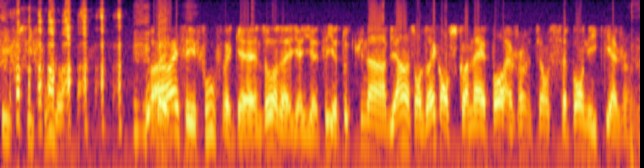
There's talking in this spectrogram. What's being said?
C'est fou, là. Ouais, ouais, c'est fou. Fait que nous autres, il y a, y y toute une ambiance. On dirait qu'on se connaît pas à jeun. On sait pas on est qui à jeun.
